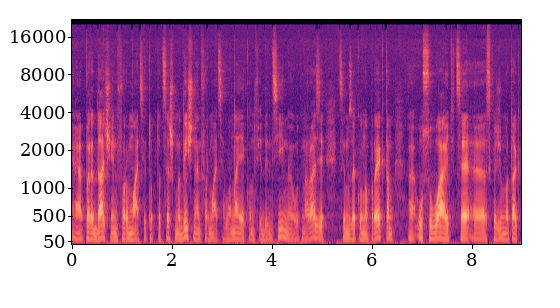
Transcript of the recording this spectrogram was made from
е, передачі інформації. Тобто це ж медична інформація, вона є конфіденційною. От наразі цим законопроектом е, усувають це, е, скажімо так,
